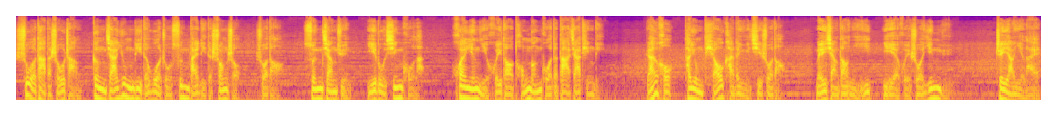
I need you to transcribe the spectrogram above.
硕大的手掌更加用力地握住孙百里的双手，说道：“孙将军一路辛苦了，欢迎你回到同盟国的大家庭里。”然后他用调侃的语气说道：“没想到你也会说英语，这样一来，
